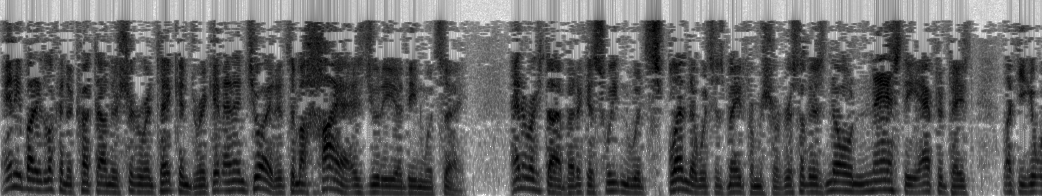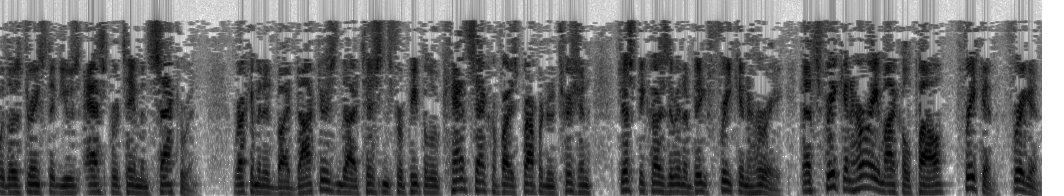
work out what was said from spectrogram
anybody looking to cut down their sugar intake can drink it and enjoy it. It's a Mahaya, as Judy Dean would say. Enterex Diabetic is sweetened with Splenda, which is made from sugar, so there's no nasty aftertaste like you get with those drinks that use aspartame and saccharin. Recommended by doctors and dietitians for people who can't sacrifice proper nutrition just because they're in a big freaking hurry. That's freaking hurry, Michael Powell. Freaking. Friggin'.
